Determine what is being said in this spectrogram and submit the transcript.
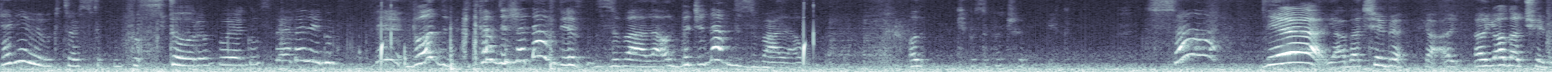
ja nie wiem, kto jest impostorem, bo ja głosuję na niego. Bo on pewnie, że na mnie zwala. On będzie na mnie zwalał. On chyba zobaczył, jak... Co? Nie, ja na ciebie. Ja, ja na ciebie.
